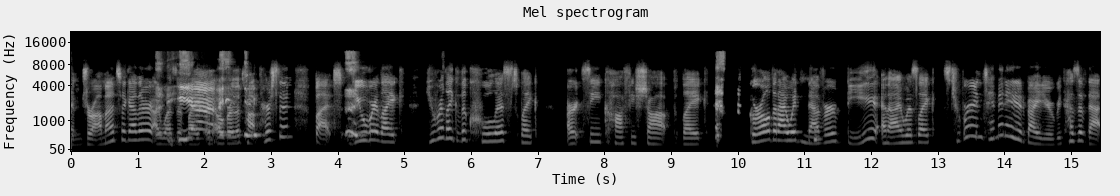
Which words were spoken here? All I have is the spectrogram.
in drama together. I wasn't like an over the top person, but you were like you were like the coolest like artsy coffee shop like girl that I would never be and I was like super intimidated by you because of that.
